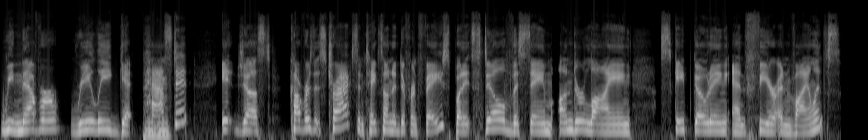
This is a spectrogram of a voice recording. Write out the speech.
We never really get mm-hmm. past it. It just covers its tracks and takes on a different face, but it's still the same underlying scapegoating and fear and violence.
